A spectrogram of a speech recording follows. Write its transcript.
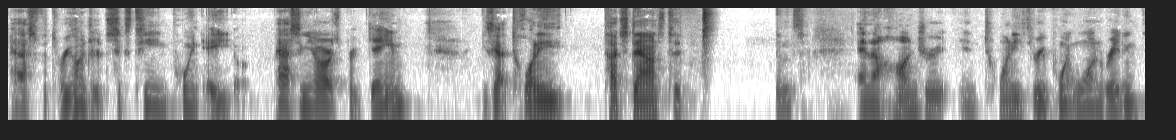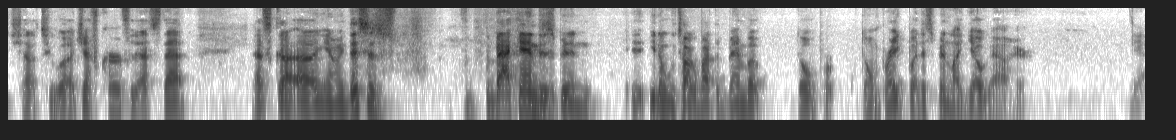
passed for 316.8 passing yards per game. He's got 20 touchdowns to and 123.1 rating. Shout out to uh, Jeff Kerr for that stat. That's got uh, you know, this is the back end has been you know, we talk about the bend but don't don't break, but it's been like yoga out here. Yeah,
